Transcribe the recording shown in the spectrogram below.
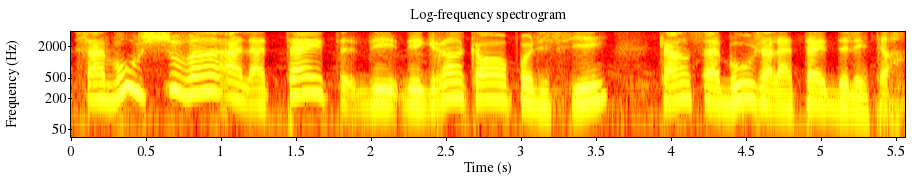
ça bouge souvent à la tête des, des grands corps policiers quand ça bouge à la tête de l'État.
